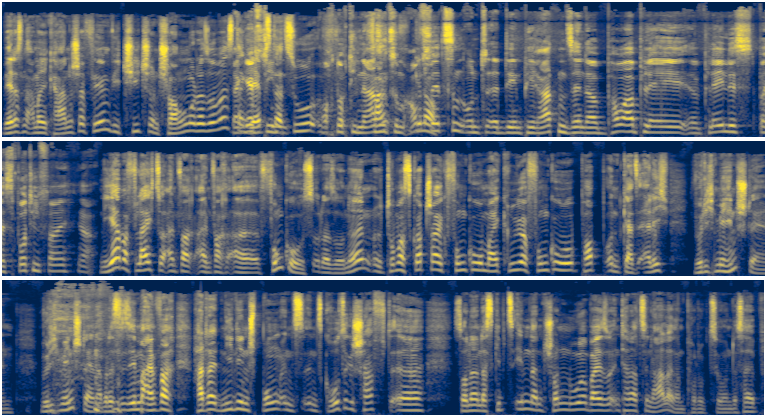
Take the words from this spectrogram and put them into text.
wäre das ein amerikanischer Film wie Cheech und Chong oder sowas, da dann gäbe es dazu auch noch die Nasen zum genau. Aufsetzen genau. und äh, den Piratensender Powerplay äh, Playlist bei Spotify. Ja. ja, aber vielleicht so einfach einfach äh, Funkos oder so, ne? Thomas Gottschalk, Funko, Mike Krüger, Funko, Pop und ganz ehrlich, würde ich mir hinstellen. Würde ich mir hinstellen. Aber das ist eben einfach, hat halt nie den Sprung ins, ins Große geschafft, äh, sondern das gibt es eben dann schon nur bei so internationaleren Produktionen. Deshalb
